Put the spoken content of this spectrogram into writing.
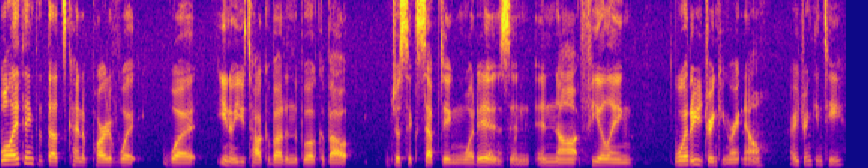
Well, I think that that's kind of part of what what you know you talk about in the book about just accepting what is and and not feeling. What are you drinking right now? Are you drinking tea?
